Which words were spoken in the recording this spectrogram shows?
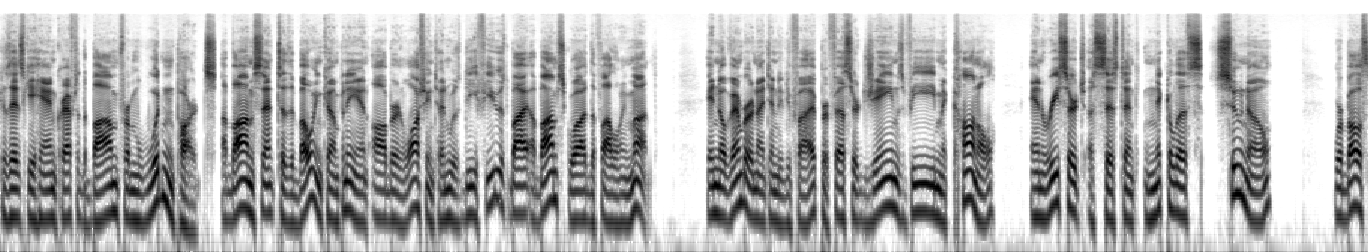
Kaczynski handcrafted the bomb from wooden parts. A bomb sent to the Boeing Company in Auburn, Washington, was defused by a bomb squad the following month. In November of 1985, Professor James V. McConnell and research assistant Nicholas Suino were both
